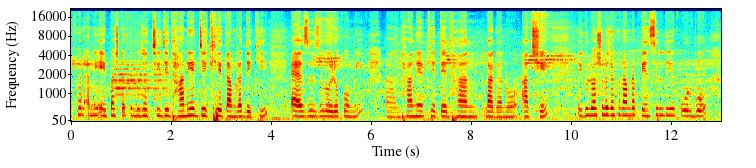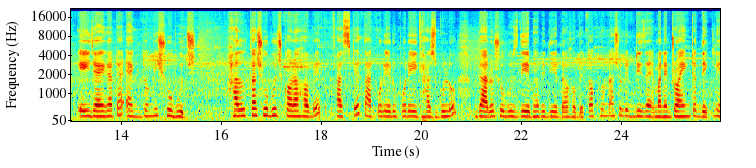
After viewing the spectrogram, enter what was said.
এখন আমি এই পাশটাতে বোঝাচ্ছি যে ধানের যে ক্ষেত আমরা দেখি অ্যাজ ইউজুয়াল ওইরকমই ধানের ক্ষেতে ধান লাগানো আছে। এগুলো আসলে যখন আমরা পেন্সিল দিয়ে করব, এই জায়গাটা একদমই সবুজ। হালকা সবুজ করা হবে ফার্স্টে, তারপরে এর উপরে এই ঘাসগুলো গাঢ় সবুজ দিয়ে এভাবে দিয়ে দেওয়া হবে। তখন আসলে ডিজাইন মানে ড্রয়িংটা দেখলে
